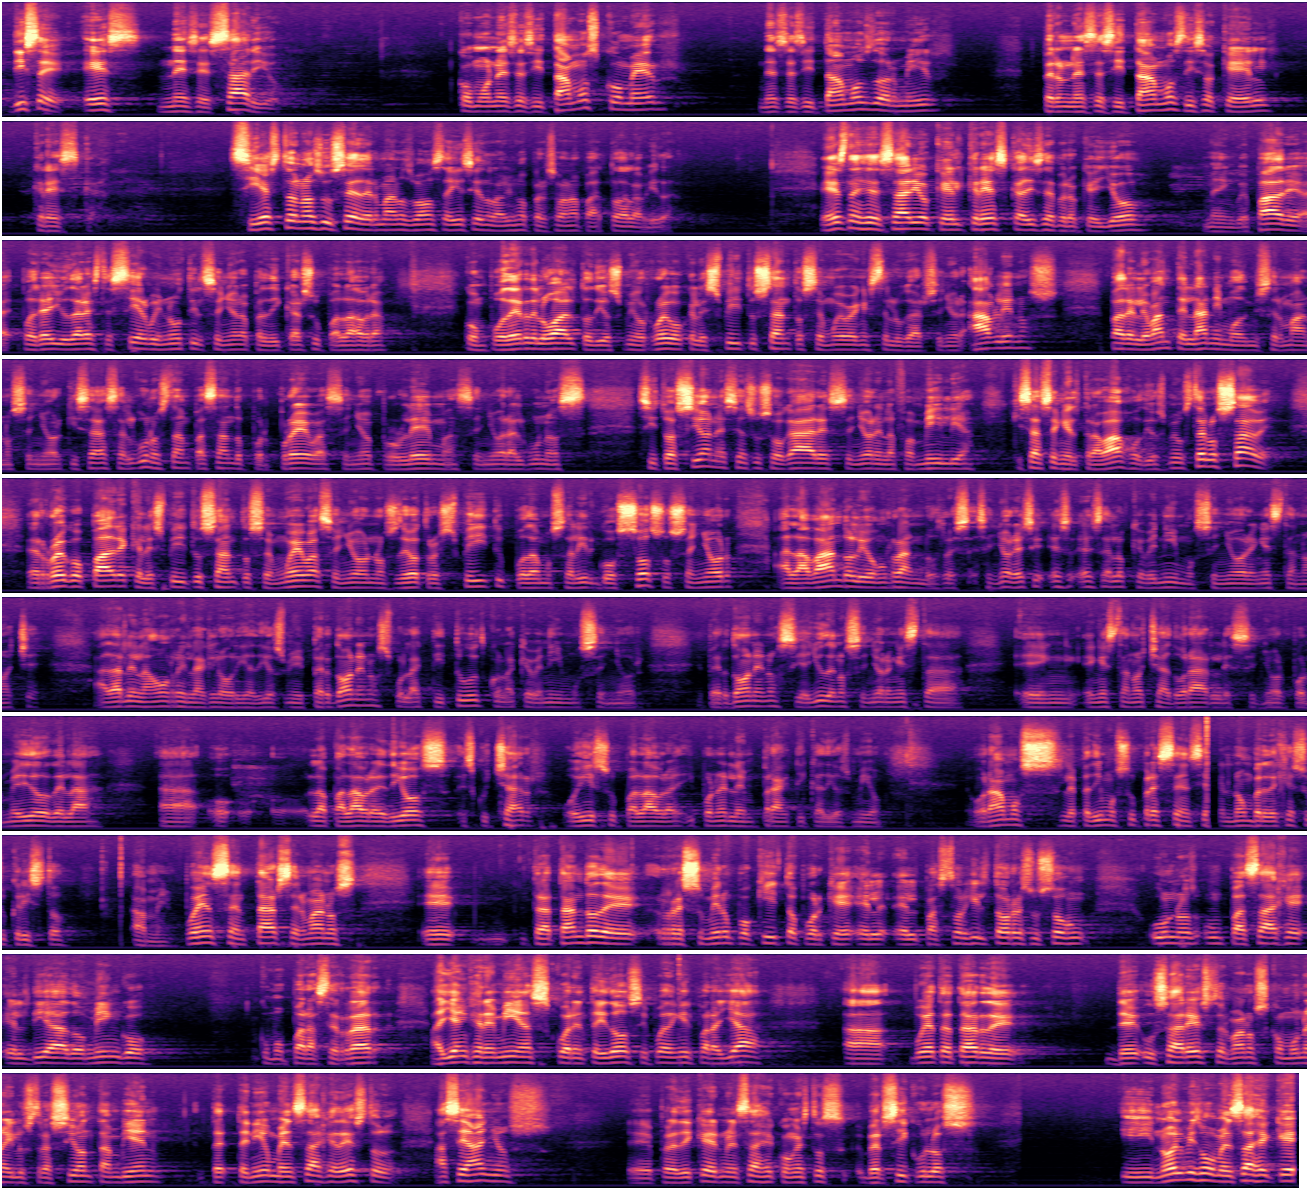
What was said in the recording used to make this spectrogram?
Dice, es necesario. Como necesitamos comer, necesitamos dormir, pero necesitamos, dice, que Él crezca. Si esto no sucede, hermanos, vamos a seguir siendo la misma persona para toda la vida. Es necesario que Él crezca, dice, pero que yo mengue. Padre, podría ayudar a este siervo inútil, Señor, a predicar su palabra con poder de lo alto. Dios mío, ruego que el Espíritu Santo se mueva en este lugar, Señor. Háblenos. Padre, levante el ánimo de mis hermanos, Señor. Quizás algunos están pasando por pruebas, Señor, problemas, Señor, algunas situaciones en sus hogares, Señor, en la familia, quizás en el trabajo, Dios mío, usted lo sabe. Le ruego, Padre, que el Espíritu Santo se mueva, Señor, nos dé otro espíritu y podamos salir gozosos, Señor, alabándole y honrándole. Señor, eso es, es, a lo que venimos, Señor, en esta noche, a darle la honra y la gloria, Dios mío. perdónenos por la actitud con la que venimos, Señor. Perdónenos y ayúdenos, Señor, en esta en, en esta noche adorarle, Señor, por medio de la, o, la palabra de Dios, escuchar, oír su palabra y ponerla en práctica, Dios mío. Oramos, le pedimos su presencia en el nombre de Jesucristo. Amén. Pueden sentarse, hermanos. Eh, tratando de resumir un poquito, porque el, el pastor Gil Torres usó un, un pasaje el día domingo como para cerrar allá en Jeremías 42, si pueden ir para allá. Uh, voy a tratar de de usar esto, hermanos, como una ilustración también. tenía un mensaje de esto hace años. Eh, prediqué el mensaje con estos versículos y no el mismo mensaje que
